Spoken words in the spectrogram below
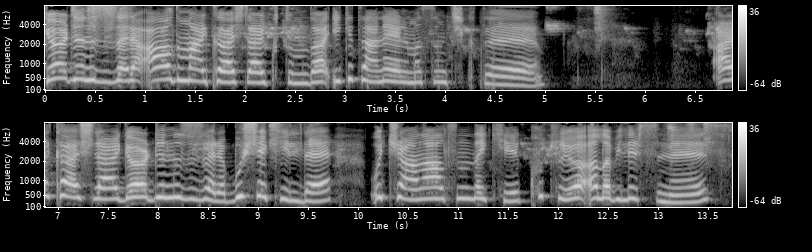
gördüğünüz üzere aldım arkadaşlar kutumda. iki tane elmasım çıktı. Arkadaşlar gördüğünüz üzere bu şekilde uçağın altındaki kutuyu alabilirsiniz.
